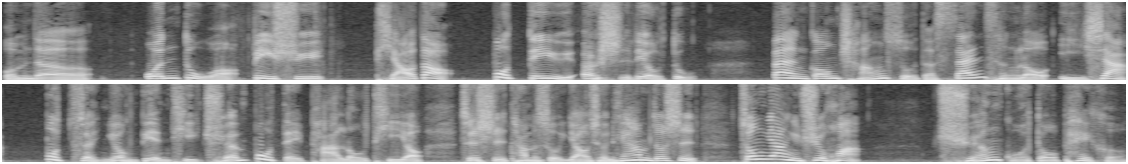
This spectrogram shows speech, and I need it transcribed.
我们的温度哦，必须调到不低于二十六度，办公场所的三层楼以下。不准用电梯，全部得爬楼梯哦，这是他们所要求。你看，他们都是中央一句话，全国都配合，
